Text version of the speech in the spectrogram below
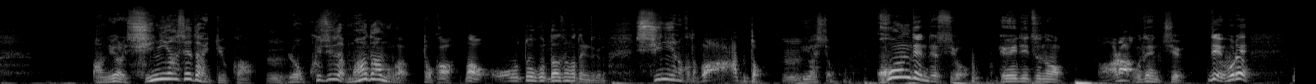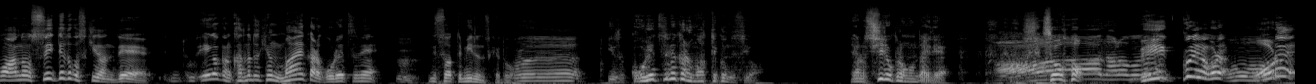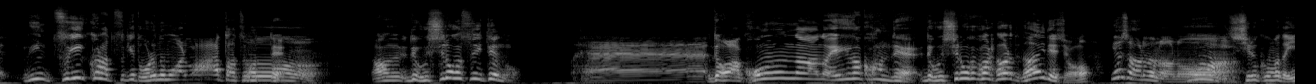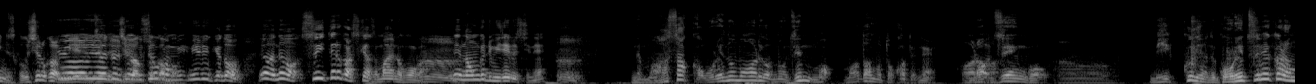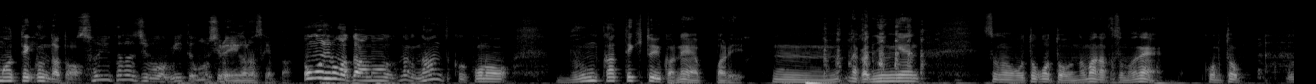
あのいわゆるシニア世代っていうか、60代マダムがとかまあ男男性の方いるんだけどシニアの方バーッといましたよ、混んでんですよ。平日のあら。午前中。で俺もうあの空いてるとこ好きなんで映画館必ず基本前から5列目に座って見るんですけど、へー。いや5列目から待っていくんですよ。あの視力の問題で。そう。なるほどびっねくりなこれ。あうん。れ？次から次へと俺の周りわーっと集まって。あので後ろが空いてんのであこんなあの映画館でで後ろがガラガラってないでしょ？え。やさんあれだなあのうん。視力まだいいんですか？後ろからい見れるやいやいや後ろから見見るけどいやでも空いてるから好きなんですよ前の方が、うん。でのんびり見れるしね。うん。でまさか俺の周りがもう全部ママダムとかでね。あら。ま前後。びっくりした。んで5列目から回っていくんだと。そういう形も見て面白い映画なんですかやっぱ？面白かった。あのなんかなんかこの文化的というかねやっぱり。うんなんか人間その男とのまあなんかそのねこのと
